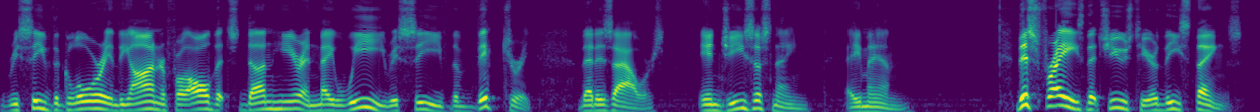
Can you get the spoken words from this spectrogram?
receive the glory and the honor for all that's done here, and may we receive the victory that is ours. In Jesus' name, amen. This phrase that's used here, these things,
